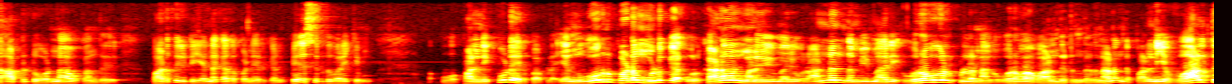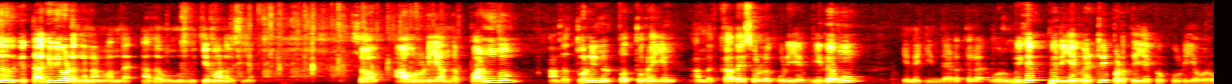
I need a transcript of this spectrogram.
சாப்பிட்டுட்டு ஒன்றா உட்காந்து படுத்துக்கிட்டு என்ன கதை பண்ணியிருக்கேன்னு பேசுகிறது வரைக்கும் பழனி கூட இருப்பாப்புல. என் ஒரு படம் முழுக்க ஒரு கணவன் மனைவி மாதிரி ஒரு அண்ணன் தம்பி மாதிரி உறவுகளுக்குள்ளே நாங்கள் உறவாக வாழ்ந்துட்டு இருந்ததுனால அந்த பழனியை வாழ்த்துறதுக்கு தகுதியோடு இங்கே நான் வந்தேன். அதான் ஒரு முக்கியமான விஷயம். ஸோ அவருடைய அந்த பண்பும் அந்த தொழில்நுட்ப துறையும் அந்த கதை சொல்லக்கூடிய விதமும் இன்றைக்கி இந்த இடத்துல ஒரு மிகப்பெரிய வெற்றி படத்தை இயக்கக்கூடிய ஒரு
